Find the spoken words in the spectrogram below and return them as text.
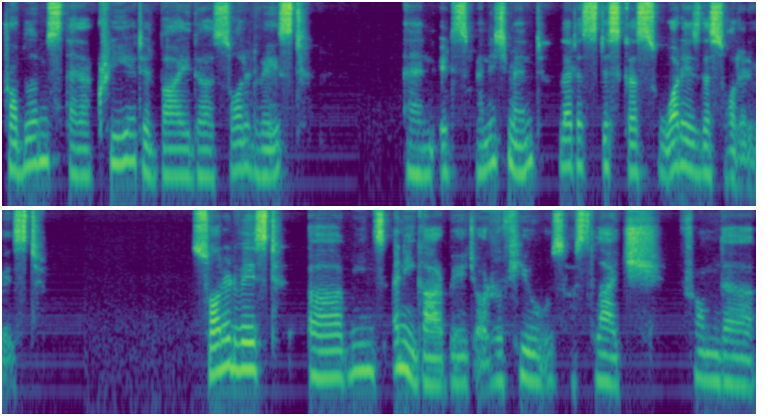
problems that are created by the solid waste and its management, let us discuss what is the solid waste. Solid waste uh, means any garbage or refuse or sludge from the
